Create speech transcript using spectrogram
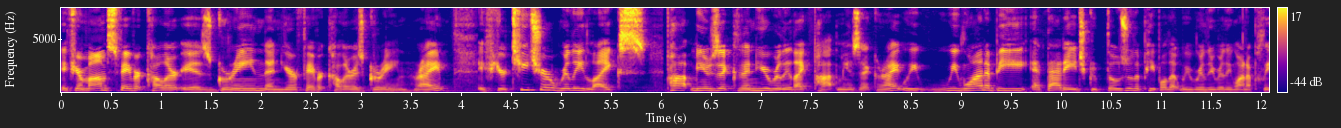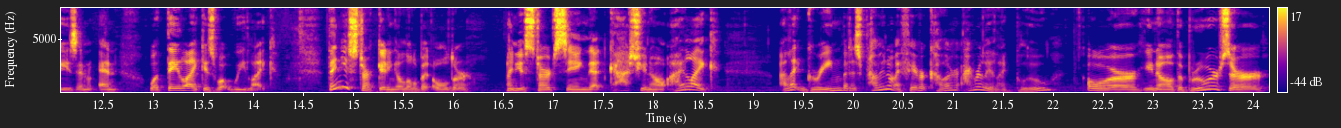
If your mom's favorite color is green, then your favorite color is green, right? If your teacher really likes pop music, then you really like pop music, right? We we want to be at that age group. Those are the people that we really really want to please and and what they like is what we like. Then you start getting a little bit older and you start seeing that gosh, you know, I like I like green, but it's probably not my favorite color. I really like blue. Or, you know, the Brewers are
